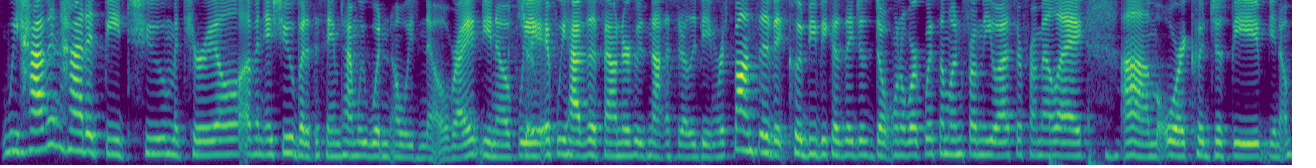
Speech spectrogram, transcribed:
we haven't had it be too material of an issue but at the same time we wouldn't always know right you know if we sure. if we have the founder who's not necessarily being responsive it could be because they just don't want to work with someone from the us or from la mm-hmm. um, or it could just be you know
